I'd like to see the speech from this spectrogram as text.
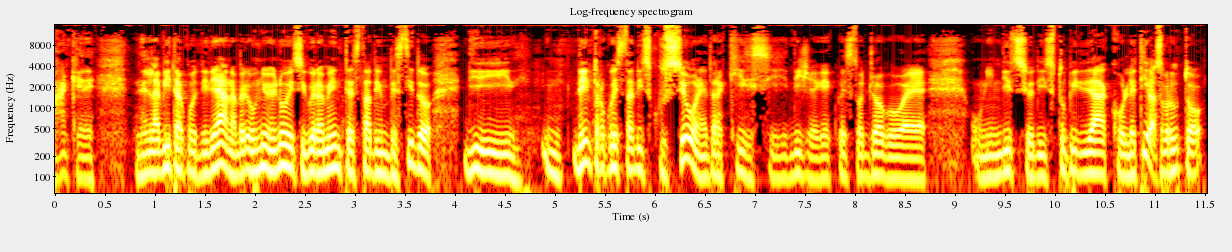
anche nella vita quotidiana, per ognuno di noi sicuramente è stato investito di, dentro questa discussione tra chi si dice che questo gioco è un indizio di stupidità collettiva, soprattutto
